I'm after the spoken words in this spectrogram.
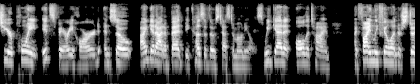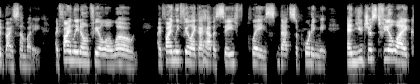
to your point, it's very hard. And so I get out of bed because of those testimonials. We get it all the time. I finally feel understood by somebody. I finally don't feel alone. I finally feel like I have a safe place that's supporting me. And you just feel like,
